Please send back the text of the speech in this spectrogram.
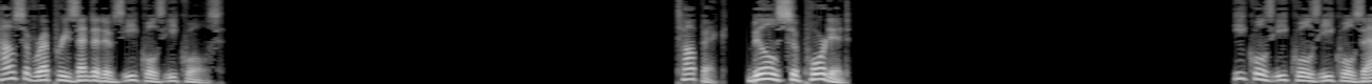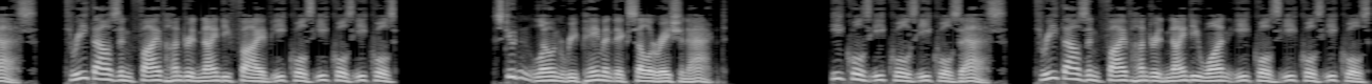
House of Representatives equals equals. Topic. Bills supported. Equals equals equals S 3595 equals equals equals Student Loan Repayment Acceleration Act equals equals equals S 3591 equals equals equals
